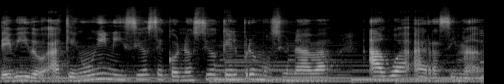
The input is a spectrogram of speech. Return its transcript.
debido a que en un inicio se conoció que él promocionaba agua arracimada.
